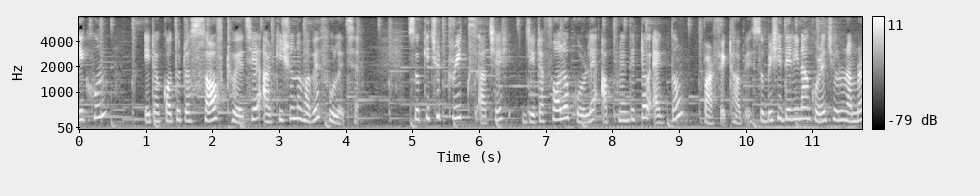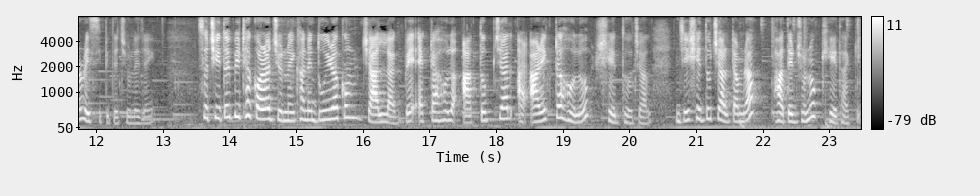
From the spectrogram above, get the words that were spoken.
দেখুন এটা কতটা সফট হয়েছে আর কি সুন্দরভাবে ফুলেছে। সো কিছু ট্রিক্স আছে যেটা ফলো করলে আপনাদেরটাও একদম পারফেক্ট হবে। সো বেশি দেরি না করে চলুন আমরা রেসিপিতে চলে যাই। সো চিতই পিঠা করার জন্য এখানে দুই রকম চাল লাগবে। একটা হলো আতপ চাল আর আরেকটা হলো সেদ্ধ চাল। যে সেদ্ধ চালটা আমরা ভাতের জন্য খেয়ে থাকি।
